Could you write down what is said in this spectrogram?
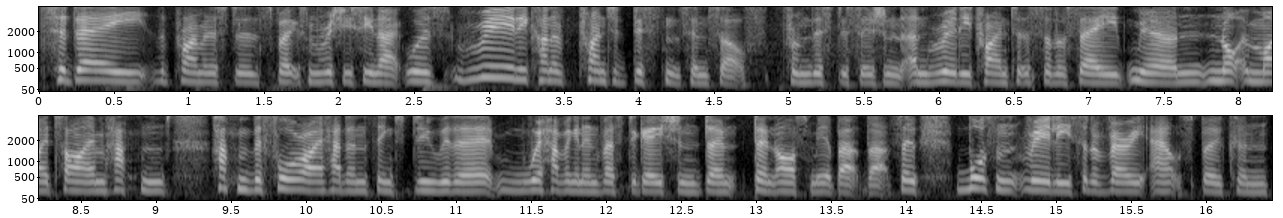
Today, the Prime Minister's spokesman Rishi Sunak was really kind of trying to distance himself from this decision and really trying to sort of say, you know, not in my time, happened happened before I had anything to do with it. We're having an investigation. Don't don't ask me about that. So wasn't really sort of very outspoken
